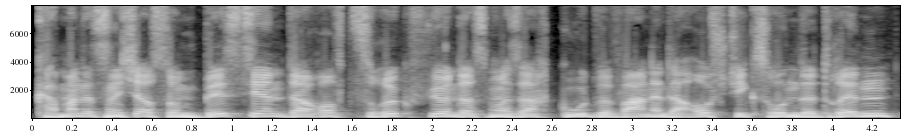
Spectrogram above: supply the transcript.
kann man das nicht auch so ein bisschen darauf zurückführen, dass man sagt, gut, wir waren in der Aufstiegsrunde drin,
